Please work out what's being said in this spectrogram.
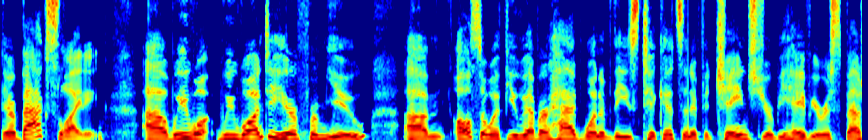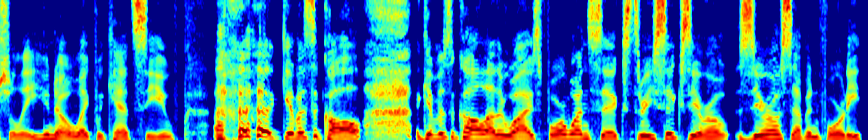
they're backsliding. Uh, we want we want to hear from you. Um, also, if you've ever had one of these tickets and if it changed your behavior, especially, you know, like we can't see you, give us a call. Give us a call. Otherwise, 416 360 0740.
